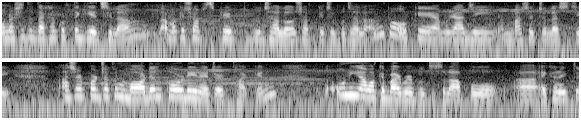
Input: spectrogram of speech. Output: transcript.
ওনার সাথে দেখা করতে গিয়েছিলাম, আমাকে সব স্ক্রিপ্ট বুঝালো, সব কিছু বুঝালো। আমি তো ওকে আমি রাজি বাসায় চলে আসছি। আসার পর যখন মডেল কোঅর্ডিনেটর থাকেন উনি আমাকে বারবার বলতেছিল, আপু এখানে একটু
